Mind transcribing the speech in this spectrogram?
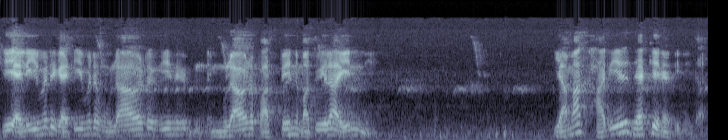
මේ ඇලීමට ගැටීමට මුලාවට කියන මුලාවටපත් වෙන්නේ මතුවලා ඉන්නේ. යමක් හරියට දැකේ නැති නිසා.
